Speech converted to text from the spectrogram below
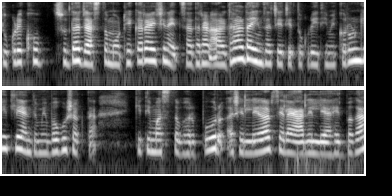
तुकडे खूपसुद्धा जास्त मोठे करायचे नाहीत. साधारण अर्धा अर्धा इंचाचे याचे तुकडे इथे मी करून घेतले आणि तुम्ही बघू शकता किती मस्त भरपूर असे लेअर्स याला आलेले आहेत बघा.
